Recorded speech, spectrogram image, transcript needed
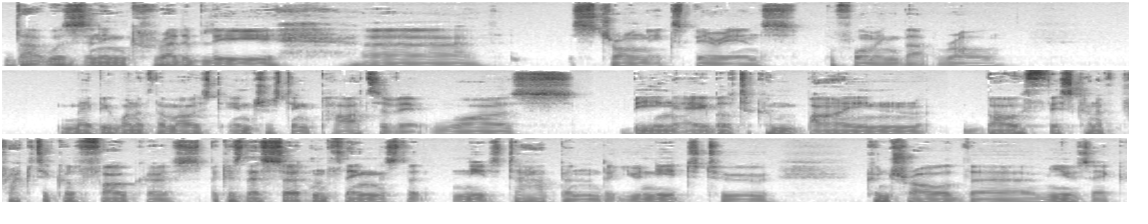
That was an incredibly uh, strong experience performing that role. Maybe one of the most interesting parts of it was being able to combine both this kind of practical focus because there's certain things that need to happen that you need to control the music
